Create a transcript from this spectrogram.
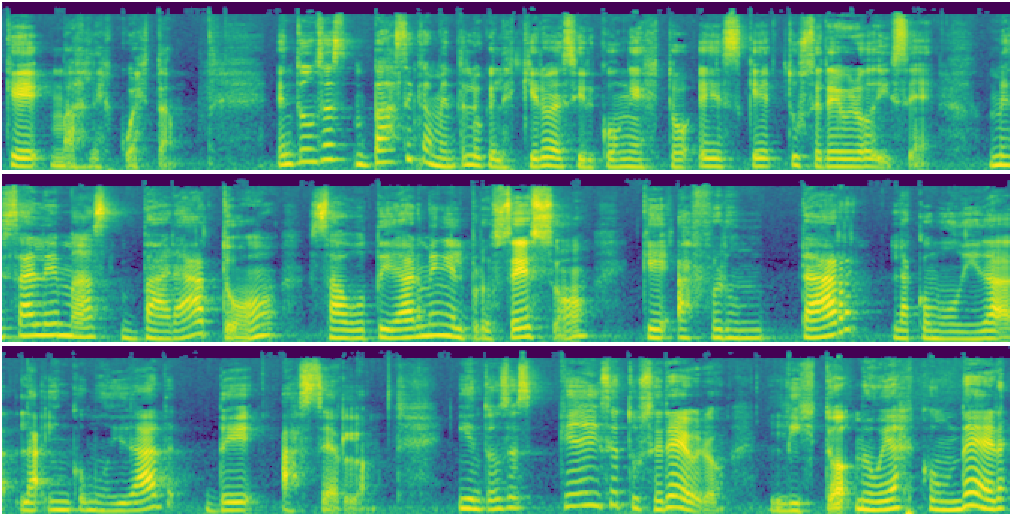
que más les cuesta. Entonces, básicamente lo que les quiero decir con esto es que tu cerebro dice, me sale más barato sabotearme en el proceso que afrontar la comodidad, la incomodidad de hacerlo. Y entonces, ¿qué dice tu cerebro? Listo, me voy a esconder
